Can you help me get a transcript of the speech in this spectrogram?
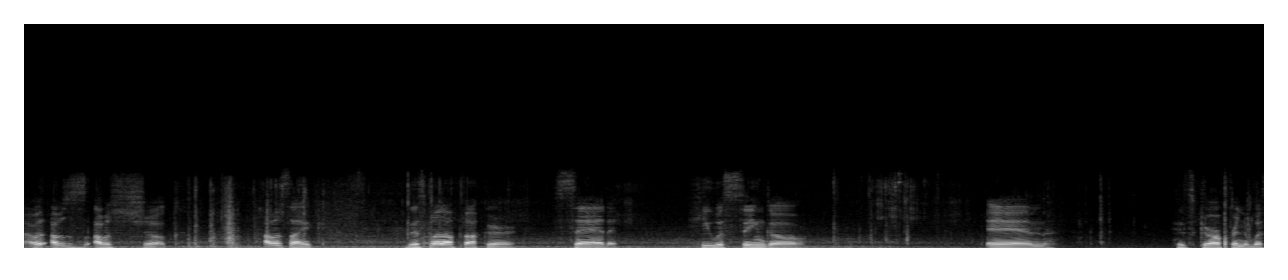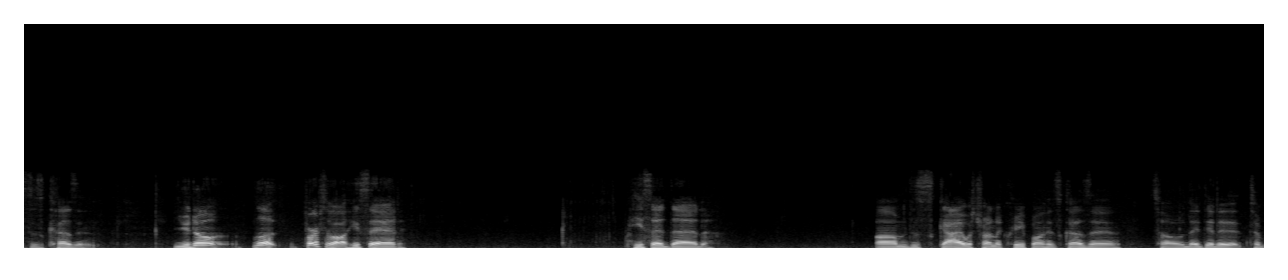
I was, I was, I was shook. I was like, this motherfucker said he was single and his girlfriend was his cousin. You don't look, first of all, he said he said that um this guy was trying to creep on his cousin, so they did it to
